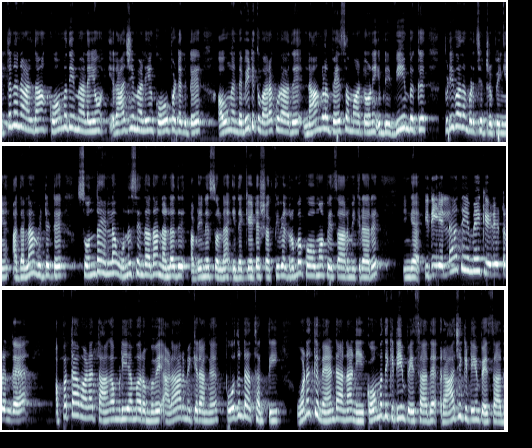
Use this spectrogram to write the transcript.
எத்தனை நாள் தான் கோமதி மேலேயும் ராஜி மேலேயும் கோவப்பட்டுக்கிட்டு அவங்க அந்த வீட்டுக்கு வரக்கூடாது நாங்களும் பேச மாட்டோன்னு இப்படி வீம்புக்கு பிடிவாதம் பிடிச்சிட்டு இருப்பீங்க. அதெல்லாம் விட்டுட்டு சொந்தம் எல்லாம் ஒன்று சேர்ந்தாதான் நல்லது அப்படின்னு சொல்ல இதை கேட்ட சக்திவேல் ரொம்ப கோவமாக பேச ஆரம்பிக்கிறாரு. இங்க இது எல்லாத்தையுமே கேட்டுட்டு இருந்த அப்பத்தாவால் தாங்க முடியாமல் ரொம்பவே அழ ஆரம்பிக்கிறாங்க. போதுண்டா சக்தி. உனக்கு வேண்டானா நீ கோமதிக்கிட்டேயும் பேசாத ராஜிக்கிட்டேயும் பேசாத.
